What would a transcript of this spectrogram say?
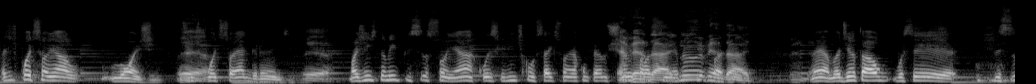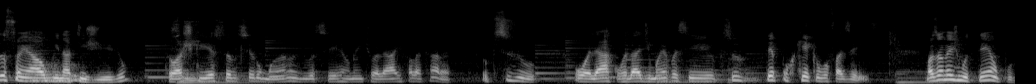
a gente pode sonhar longe, a gente É. pode sonhar grande. é, Mas a gente também precisa sonhar coisas que a gente consegue sonhar com o pé no é chão e falar verdade. assim, é Não, é verdade. verdade. né? Não adianta algo, você precisa sonhar algo inatingível. que Eu acho Sim. que isso é do ser humano, de você realmente olhar e falar, cara, eu preciso olhar, acordar de manhã e falar assim, eu preciso ter por que que eu vou fazer isso. Mas ao mesmo tempo,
